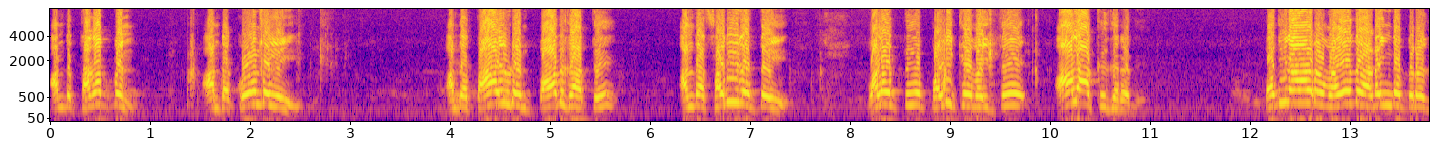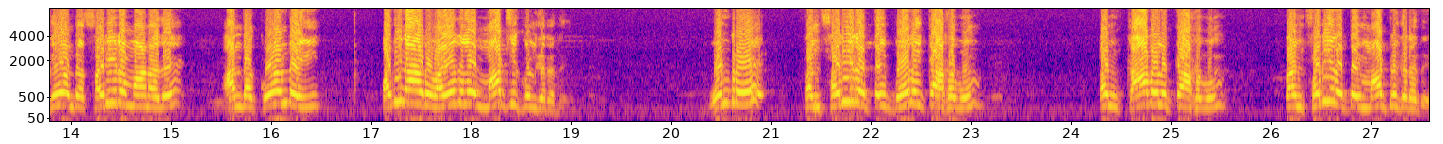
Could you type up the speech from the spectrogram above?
அந்த தகப்பன் அந்த குழந்தையை அந்த தாயுடன் பாதுகாத்து அந்த சரீரத்தை வளர்த்து படிக்க வைத்து ஆளாக்குகிறது. பதினாறு வயது அடைந்த பிறகு அந்த சரீரமானது அந்த குழந்தை பதினாறு வயதிலே மாற்றிக்கொள்கிறது. ஒன்று தன் சரீரத்தை போதைக்காகவும் தன் காதலுக்காகவும் தன் சரீரத்தை மாற்றுகிறது.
